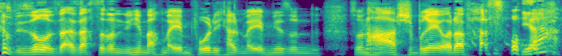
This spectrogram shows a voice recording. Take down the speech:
Wieso? Sa- Sagst du dann, hier mach mal eben ein Foto, ich halt mal eben hier so ein, so ein Haarspray oder was? hoch? Ja,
